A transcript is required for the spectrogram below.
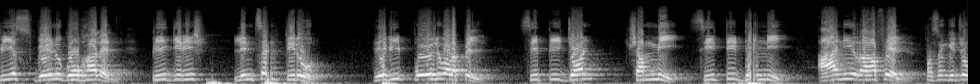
P S Venugopalan P Girish Linson Tirur Ravi Poluvalappil C P John Shammi C T Denny Annie Raphael പ്രസംഗിച്ചു.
